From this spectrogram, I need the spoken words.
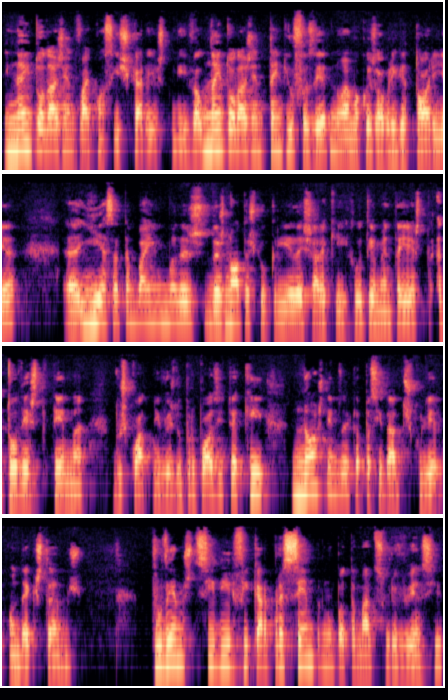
E nem toda a gente vai conseguir chegar a este nível, nem toda a gente tem que o fazer, não é uma coisa obrigatória, Uh, e essa também uma das, das, notas que eu queria deixar aqui relativamente a, este, a todo este tema dos quatro níveis do propósito é que nós temos a capacidade de escolher onde é que estamos, podemos decidir ficar para sempre num patamar de sobrevivência,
